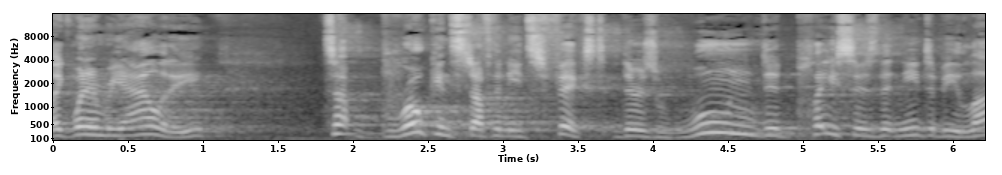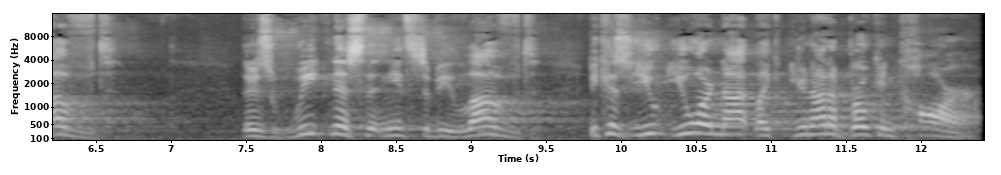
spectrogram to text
Like when in reality, it's not broken stuff that needs fixed, there's wounded places that need to be loved. There's weakness that needs to be loved. Because you, you are not like, you're not a broken car.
